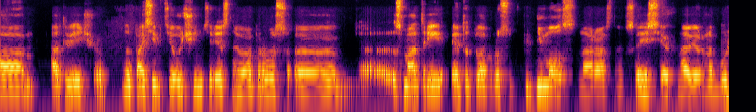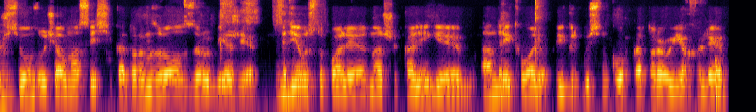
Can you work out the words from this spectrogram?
А, отвечу. Ну, спасибо тебе, очень интересный вопрос. Э, смотри, этот вопрос поднимался на разных сессиях. Наверное, больше всего он звучал на сессии, которая называлась «Зарубежье», где выступали наши коллеги Андрей Ковалев и Игорь Гусенков, которые уехали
